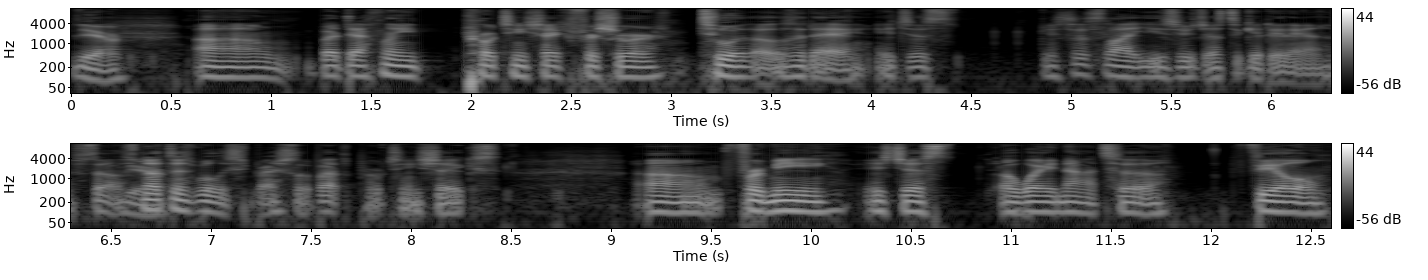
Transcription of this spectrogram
Yeah. Um, but definitely protein shakes for sure. Two of those a day. It just it's just a lot easier just to get it in. So it's Yeah. nothing's really special about the protein shakes. Um, for me, it's just a way not to feel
